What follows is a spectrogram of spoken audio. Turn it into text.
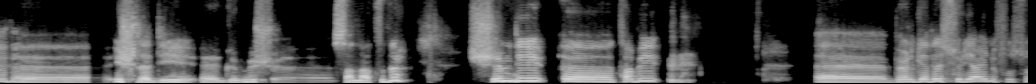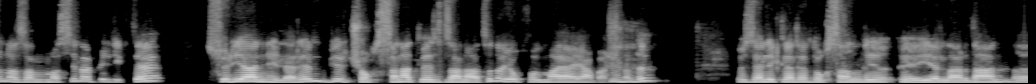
Hı hı. e, işlediği e, gümüş e, sanatıdır. Şimdi e, tabii e, bölgede Süryani nüfusun azalmasıyla birlikte Süryanilerin birçok sanat ve zanaatı da yok olmaya ya başladı. Özellikle de 90'lı e, yıllardan e,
